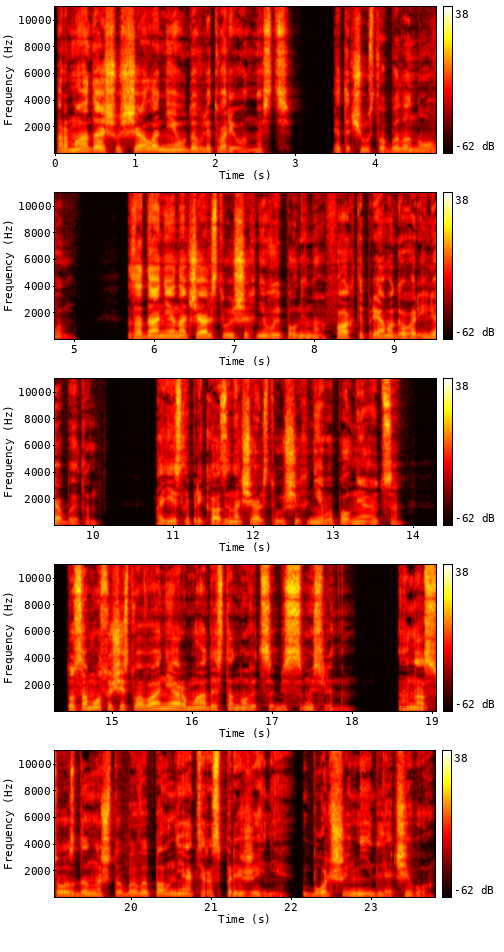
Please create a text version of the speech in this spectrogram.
армада ощущала неудовлетворенность. Это чувство было новым. Задание начальствующих не выполнено, факты прямо говорили об этом. А если приказы начальствующих не выполняются, то само существование армады становится бессмысленным. Она создана, чтобы выполнять распоряжение, больше ни для чего.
